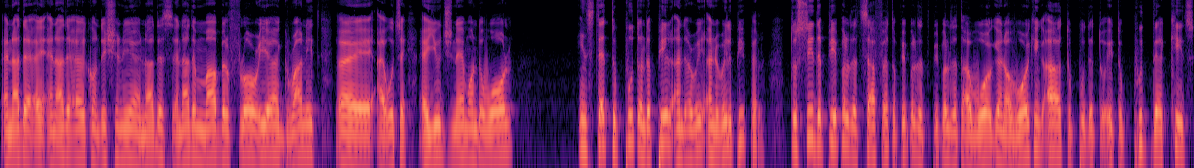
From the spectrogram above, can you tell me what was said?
another uh, another air conditioner, another another marble floor here, granite. Uh, I would say a huge name on the wall. Instead, to put on the pill and the real and the real people. To see the people that suffer, to people that people that are working are working hard to put it to it, to put their kids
